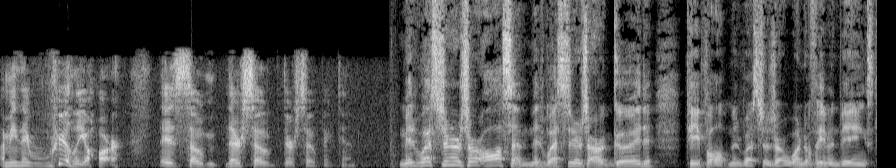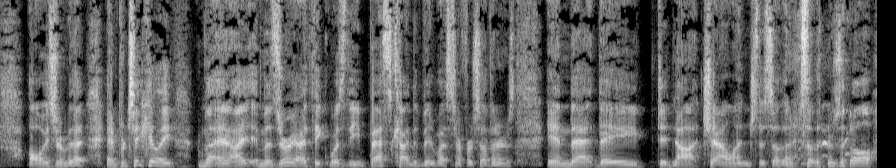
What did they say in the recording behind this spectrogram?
I mean, they really are. It's so they're so they're so Big Ten. Midwesterners are awesome. Midwesterners are good people. Midwesterners are wonderful human beings. Always remember that. And particularly, and I, Missouri, I think, was the best kind of Midwesterner for Southerners in that they did not challenge the Southern Southerners at all.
